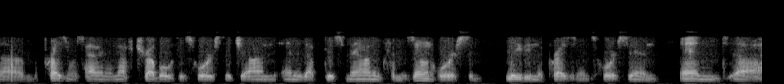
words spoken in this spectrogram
um, the president was having enough trouble with his horse that John ended up dismounting from his own horse and leading the president's horse in. And uh,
